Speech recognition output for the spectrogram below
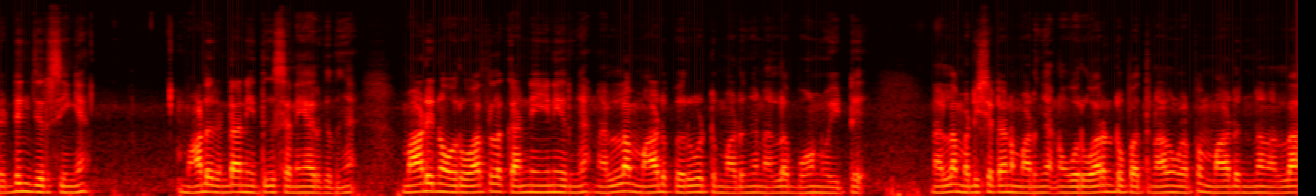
ரெட்டும் ஜெர்சிங்க மாடு ரெண்டாம் நீத்துக்கு சினையாக இருக்குதுங்க. மாடு இன்னும் ஒரு வாரத்தில் கண் ஈனிருங்க. நல்ல மாடு பெருவட்டு மாடுங்க. நல்ல போன் வெயிட்டு நல்லா மடிஷெட்டான மாடுங்க நான் ஒரு வாரம் டு பத்து நாளுங்கிறப்ப மாடு இன்னும் நல்லா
